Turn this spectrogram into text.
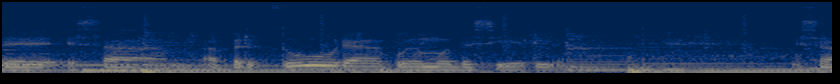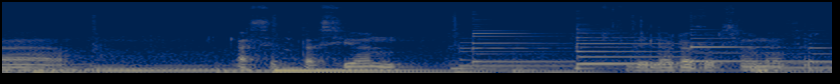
Esa apertura, podemos decirle, esa aceptación de la otra persona, ¿cierto?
